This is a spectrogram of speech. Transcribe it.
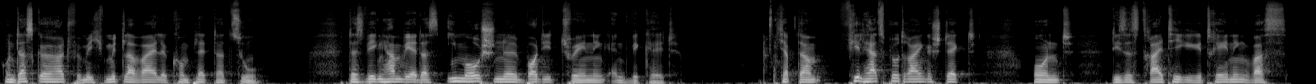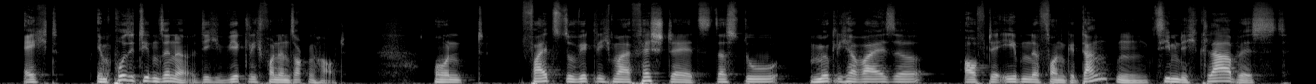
Und das gehört für mich mittlerweile komplett dazu. Deswegen haben wir das Emotional Body Training entwickelt. Ich habe da viel Herzblut reingesteckt und dieses dreitägige Training, was echt im positiven Sinne dich wirklich von den Socken haut. Und falls du wirklich mal feststellst, dass du möglicherweise auf der Ebene von Gedanken ziemlich klar bist,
